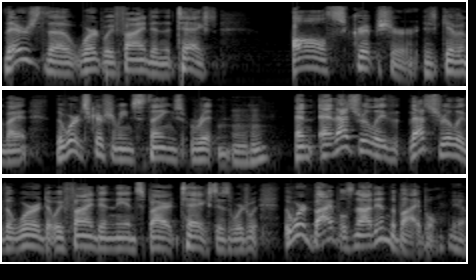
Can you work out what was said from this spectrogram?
there's the word we find in the text. All scripture is given by it. The word scripture means things written. Mm-hmm. And and that's really that's really the word that we find in the inspired text is the word the word Bible's not in the Bible. Yeah.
